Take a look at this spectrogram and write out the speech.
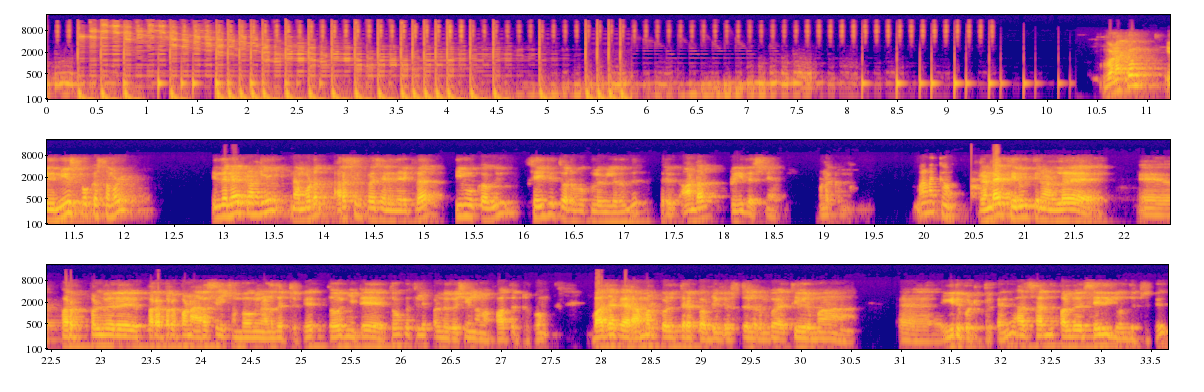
வணக்கம். இது news focus Tamil. இந்த நேர்காணலில் நம்முடன் அரசியல் பேச இணைந்திருக்கிறார் திமுகவின் செய்தி தொடர்பு குழுவில் இருந்து திரு ஆண்டாள் பிரியதர்ஷினி வணக்கம். வணக்கம். ரெண்டாயிரத்தி இருபத்தி நாலுல பல்வேறு பரபரப்பான அரசியல் சம்பவங்கள் நடந்துட்டு இருக்கு துவங்கிட்டு தூக்கத்திலே பல்வேறு விஷயங்கள் நம்ம பார்த்துட்டு இருக்கோம் பாஜக ராமர் கோவில் திறப்பு அப்படிங்கிற விஷயத்துல ரொம்ப தீவிரமா ஈடுபட்டு இருக்காங்க அது சார்ந்து பல்வேறு செய்திகள் வந்துட்டு இருக்கு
